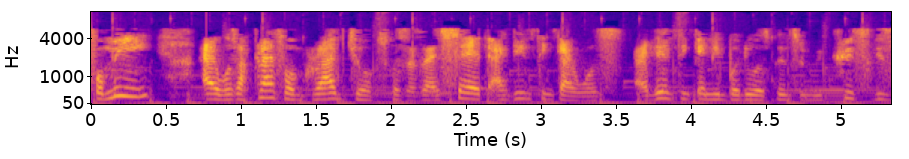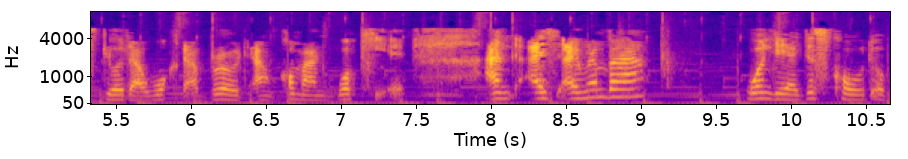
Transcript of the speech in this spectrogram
for me, I was applying for grad jobs because, as I said, I didn't think I was, I didn't think anybody was going to recruit this girl that worked abroad and come and work here. And I, I remember one day I just called up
